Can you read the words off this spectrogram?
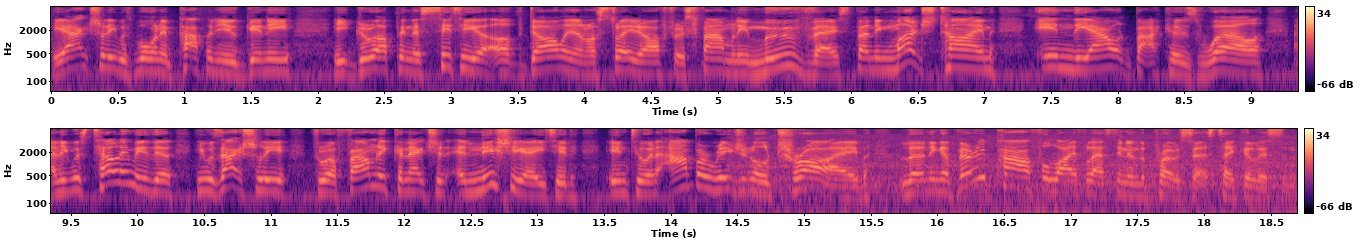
He actually was born in Papua New Guinea. He grew up in the city of Darwin in Australia after his family moved there, spending much time in the outback as well. And he was telling me that he was actually through a family connection, initiated into an Aboriginal tribe, learning a very powerful life lesson in the process. Take a listen.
